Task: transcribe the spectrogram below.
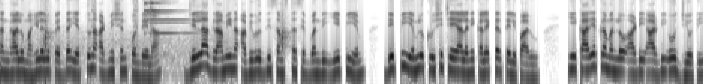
సంఘాలు మహిళలు పెద్ద ఎత్తున అడ్మిషన్ పొందేలా జిల్లా గ్రామీణ అభివృద్ధి సంస్థ సిబ్బంది ఏపీఎం డిపిఎంలు కృషి చేయాలని కలెక్టర్ తెలిపారు. ఈ కార్యక్రమంలో ఆర్డీఆర్డీఓ జ్యోతి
